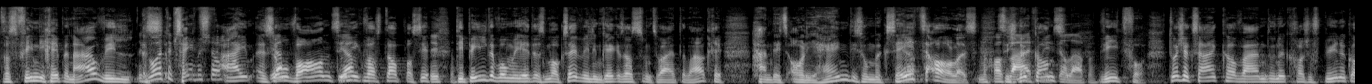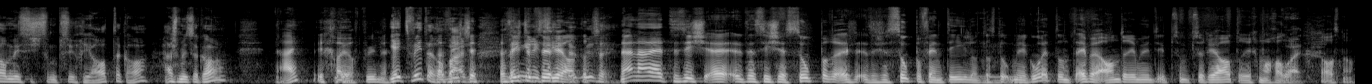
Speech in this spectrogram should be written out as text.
Das finde ich eben auch, weil es setzt einem so Ja. wahnsinnig, Ja. was da passiert. Sicher. Die Bilder, die man jedes Mal sieht, weil im Gegensatz zum Zweiten Weltkrieg, haben jetzt alle Handys und man sieht alles. Man kann es ist live nicht ganz weit vor. Du hast ja gesagt, wenn du nicht kannst auf die Bühne gehen kannst, müsstest du zum Psychiater gehen. Hast du müssen gehen? Nein, ich kann ja auf die Bühne. Jetzt wieder? Das ist, der- du das ist der Psychiater. Nein, nein, nein, das ist, äh, das ist ein super, äh, das ist ein super Ventil und das tut mir gut. Und eben, andere müssen zum Psychiater, ich mache halt das noch.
